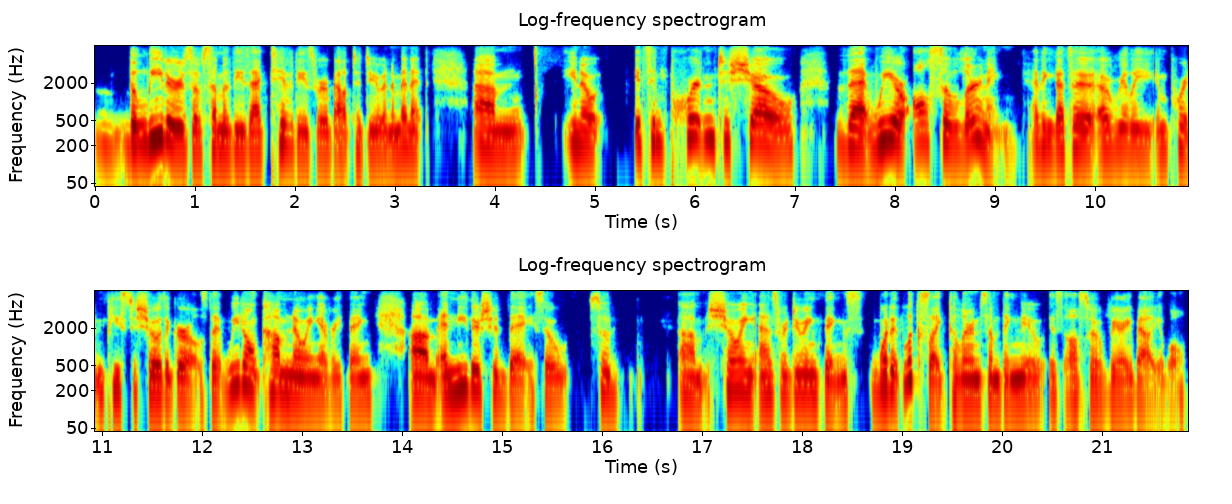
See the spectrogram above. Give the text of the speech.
the leaders of some of these activities we're about to do in a minute, um, you know, it's important to show that we are also learning. I think that's a, a really important piece to show the girls that we don't come knowing everything um, and neither should they. So, so um, showing as we're doing things, what it looks like to learn something new is also very valuable.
